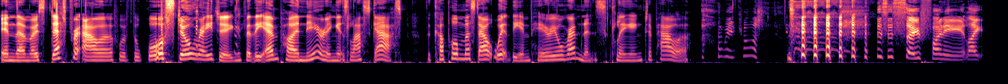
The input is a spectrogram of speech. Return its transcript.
In their most desperate hour, with the war still raging but the Empire nearing its last gasp, the couple must outwit the Imperial remnants clinging to power. Oh my god. this is so funny. Like,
